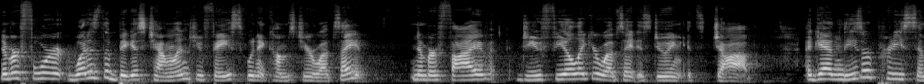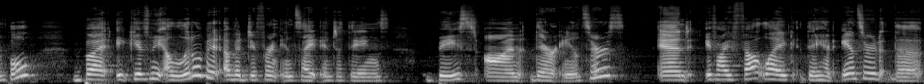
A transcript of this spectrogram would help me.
Number four, what is the biggest challenge you face when it comes to your website? Number five, do you feel like your website is doing its job? Again, these are pretty simple, but it gives me a little bit of a different insight into things based on their answers. And if I felt like they had answered the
